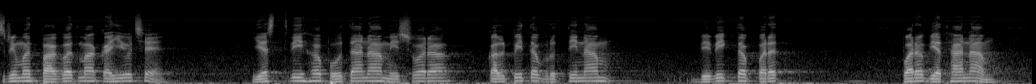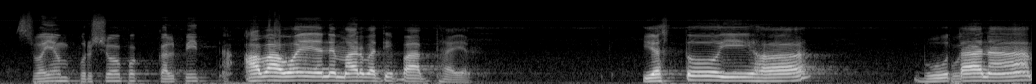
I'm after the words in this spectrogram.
શ્રીમદ ભાગવતમાં કહ્યું છે યસ્ત્વિહ ભૂતાનામ ઈશ્વર કલ્પિત વૃત્તિનામ વિવિક્ત પરત પરવ્યથાનામ સ્વયં પુરુષોપકલ્પિત. આવા હોય એને મારવાથી પાપ થાય એમ. યસ્તો ઇહ ભૂતાનામ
